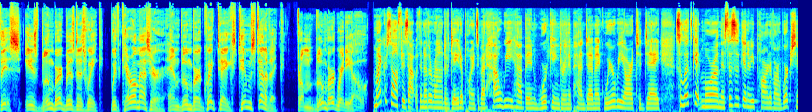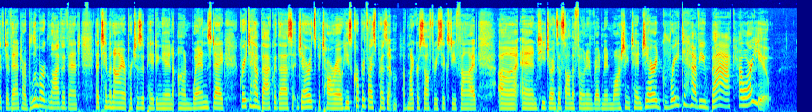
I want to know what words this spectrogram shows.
This is Bloomberg Business Week with Carol Massar and Bloomberg Quick Takes Tim Stenovec from Bloomberg Radio. Microsoft is out with another round of data points about how we have been working during the pandemic, where we are today. So let's get more on this. This is going to be part of our WorkShift event, our Bloomberg Live event that Tim and I are participating in on Wednesday. Great to have back with us Jared Spataro. He's Corporate Vice President of Microsoft 365, uh, and he joins us on the phone in Redmond, Washington. Jared, great to have you back. How are you?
